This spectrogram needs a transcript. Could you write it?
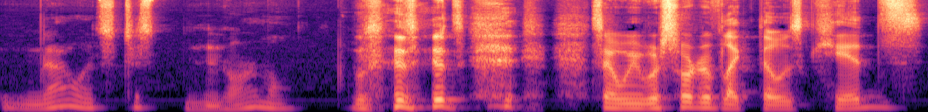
No, it's just normal. So we were sort of like those kids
